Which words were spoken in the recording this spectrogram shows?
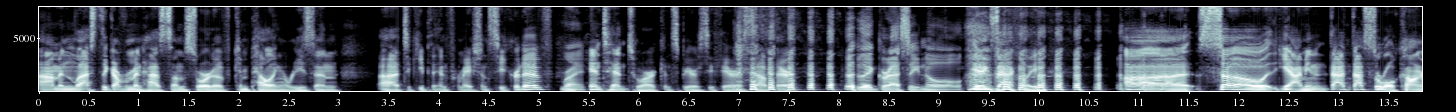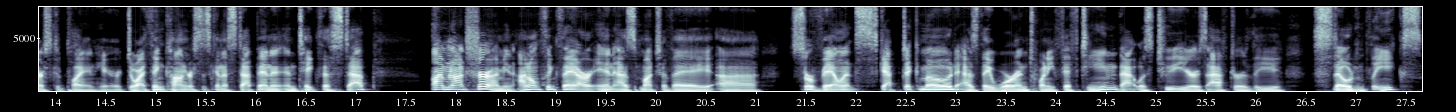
um, unless the government has some sort of compelling reason uh, to keep the information secretive. Right. Hint, hint to our conspiracy theorists out there. the grassy knoll. Exactly. uh, so, yeah, I mean, that that's the role Congress could play in here. Do I think Congress is going to step in and, and, take this step? I'm not sure. I mean, I don't think they are in as much of a uh, surveillance skeptic mode as they were in 2015. That was two years after the Snowden leaks.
